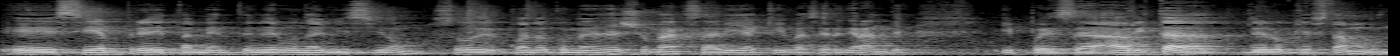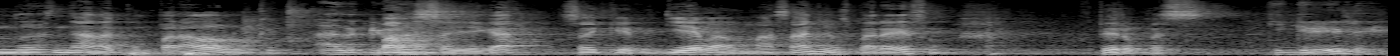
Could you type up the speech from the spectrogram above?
eh, siempre también tener una visión. cuando comencé Schumacher sabía que iba a ser grande. Y pues ahorita de lo que estamos no es nada comparado a lo que, a lo que vamos a llegar. O sea que lleva más años para eso. Pero pues Qué increíble,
